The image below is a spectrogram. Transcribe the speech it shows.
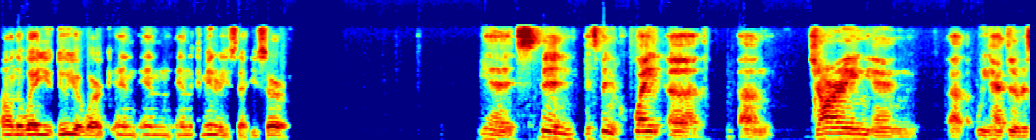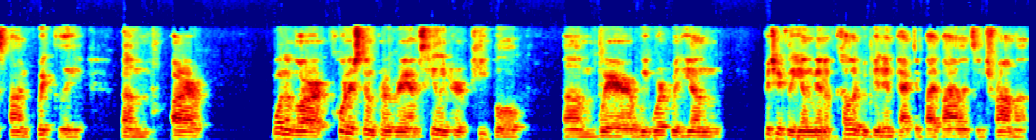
on the way you do your work in, in, in the communities that you serve. Yeah, it's been it's been quite uh, um, jarring, and uh, we had to respond quickly. Um, our one of our cornerstone programs, Healing Hurt People, um, where we work with young particularly young men of color who've been impacted by violence and trauma.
